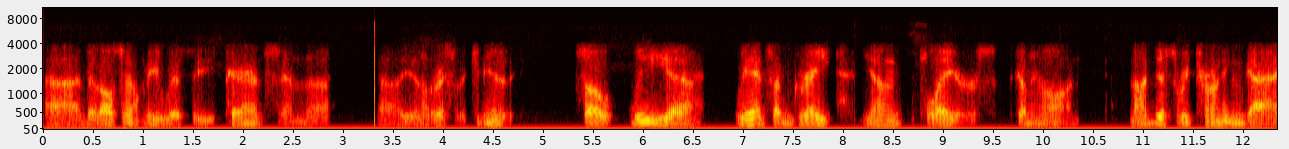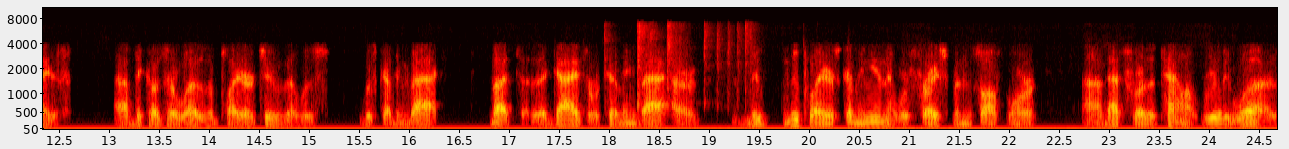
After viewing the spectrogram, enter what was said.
Uh, but also helped me with the parents and uh, uh, you know the rest of the community. So we uh, we had some great young players coming on, not just returning guys uh, because there was a player or two that was was coming back, but the guys that were coming back are new new players coming in that were freshmen and sophomore. Uh, that's where the talent really was,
